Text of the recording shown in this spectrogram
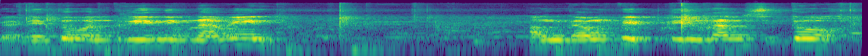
Ganito ang training namin. Hanggang 15 rounds ito.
